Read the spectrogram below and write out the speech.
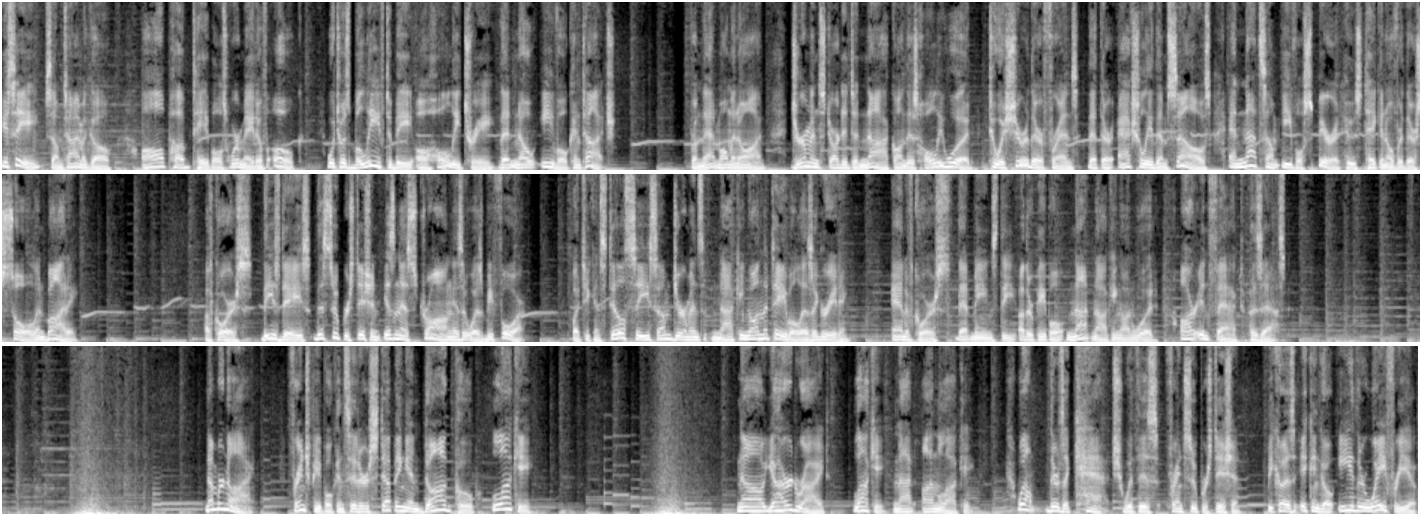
You see, some time ago, all pub tables were made of oak, which was believed to be a holy tree that no evil can touch. From that moment on, Germans started to knock on this holy wood to assure their friends that they're actually themselves and not some evil spirit who's taken over their soul and body. Of course, these days, this superstition isn't as strong as it was before, but you can still see some Germans knocking on the table as a greeting. And of course, that means the other people not knocking on wood are in fact possessed. Number 9. French people consider stepping in dog poop lucky. No, you heard right. Lucky, not unlucky. Well, there's a catch with this French superstition, because it can go either way for you.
